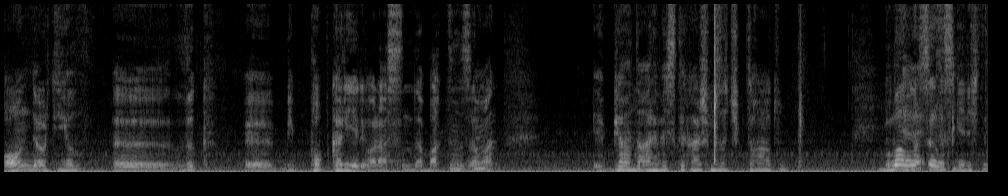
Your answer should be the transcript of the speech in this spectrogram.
14 yıllık e, bir pop kariyeri var aslında baktığınız zaman. E, Bir anda arabeskle karşımıza çıktı hatun. Bunu anlatsana Evet. nasıl gelişti?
